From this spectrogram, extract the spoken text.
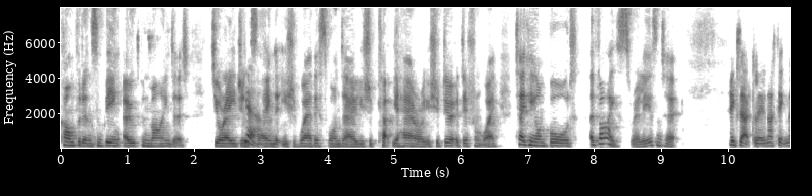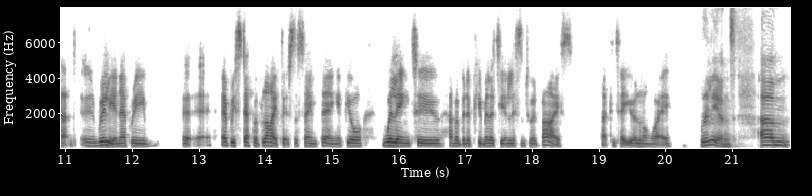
confidence, and being open minded to your agent Yeah. saying that you should wear this one day, or you should cut your hair, or you should do it a different way. Taking on board advice, really, isn't it? Exactly, and I think that uh, really in every uh, every step of life, it's the same thing. If you're willing to have a bit of humility and listen to advice, that can take you a long way. Brilliant. Um,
